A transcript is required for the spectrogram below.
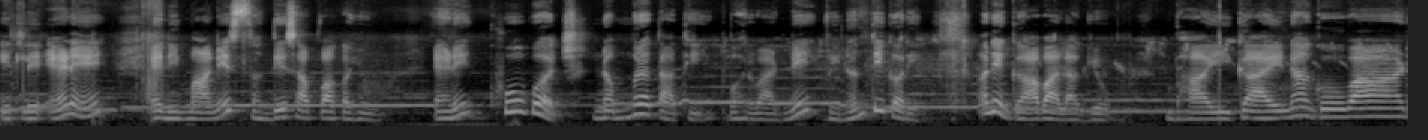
એટલે એણે એની માને સંદેશ આપવા કહ્યું. એણે ખૂબ જ નમ્રતાથી ભરવાડને વિનંતી કરી અને ગાવા લાગ્યો. ભાઈ ગાયના ગોવાડ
